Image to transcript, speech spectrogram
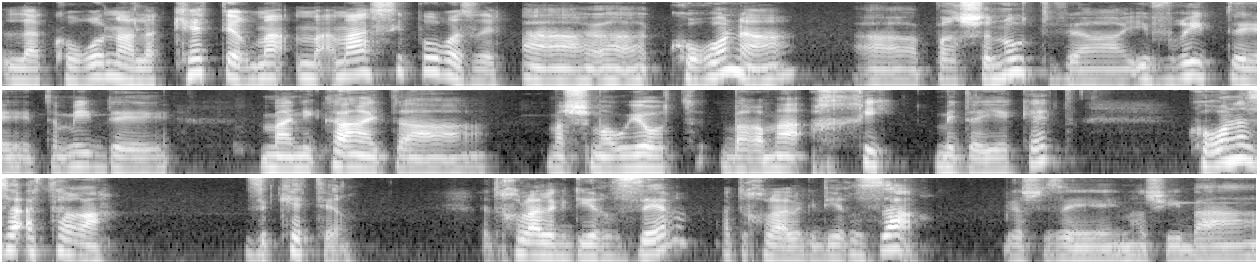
לקורונה, לכתר? מה, מה, מה הסיפור הזה? הקורונה, הפרשנות והעברית אה, תמיד אה, מעניקה את המשמעויות ברמה הכי מדייקת. קורונה זה עטרה. זה כתר. את יכולה להגדיר זר, את יכולה להגדיר זר, בגלל שזה מה שהיא באה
